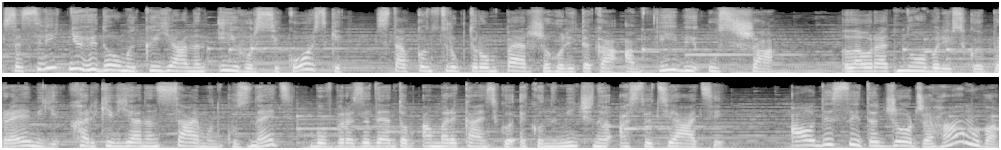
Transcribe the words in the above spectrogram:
Всесвітньо відомий киянин Ігор Сікорський став конструктором першого літака амфібій у США. Лауреат Нобелівської премії харків'янин Саймон Кузнець був президентом Американської економічної асоціації. А Одесита Джорджа Гамова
